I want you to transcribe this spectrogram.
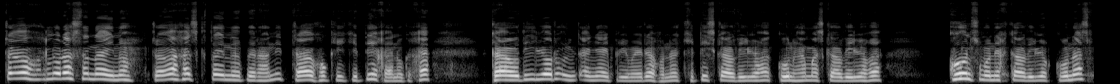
trabajo, lorasana, no, trabajas que no, pero ani trabajo que deja, no, caudillo, añay primero, no, que tis caudillo, kun jamás caudillo, kun smonih caudillo, kunas,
